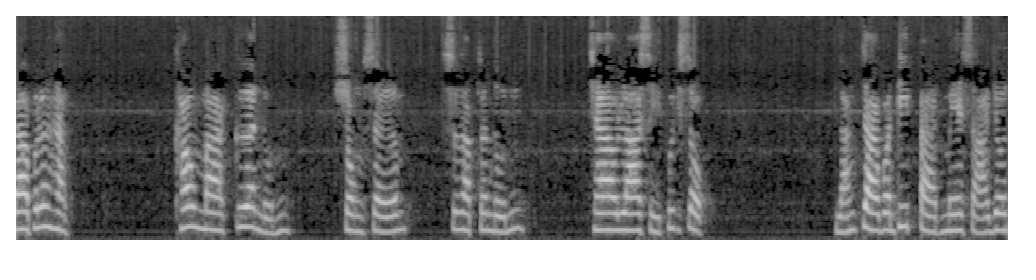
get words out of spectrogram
ดาวพฤหัส เข้ามาเกื้อหนุน ส่งเสริม สนับสนุน ชาวราศีพฤษภหลังจากวันที่ 8 เมษายน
